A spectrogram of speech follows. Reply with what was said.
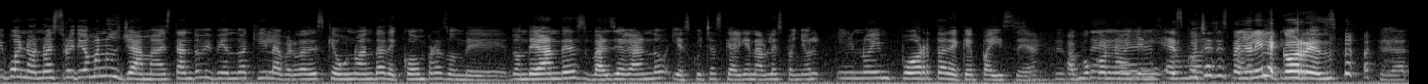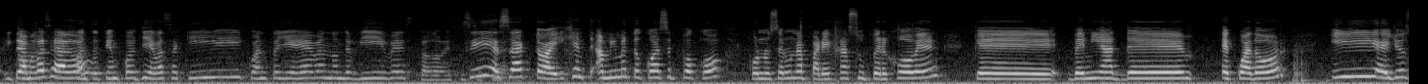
Y bueno, nuestro idioma nos llama, estando viviendo aquí, la verdad es que uno anda de compras donde, donde andes, vas llegando y escuchas que alguien habla español y no importa de qué país sea. ¿A poco no, Jenny? Escuchas español y le corres. ¿Y te ha pasado? ¿Cuánto tiempo llevas aquí? ¿Cuánto llevan? ¿Dónde vives? Todo eso. Sí, exacto. Hay gente, a mí me tocó hace poco conocer una pareja súper joven que venía de Ecuador y ellos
